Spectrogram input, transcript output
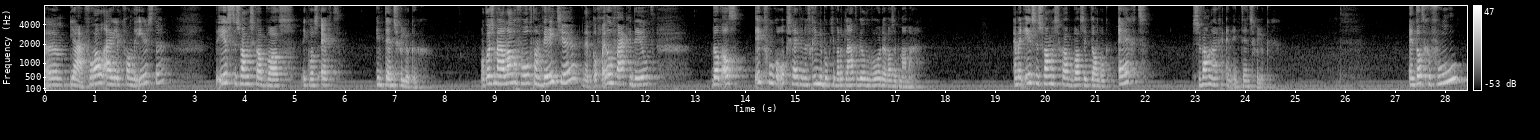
Um, ja, vooral eigenlijk van de eerste. De eerste zwangerschap was, ik was echt intens gelukkig. Want als je mij al langer volgt, dan weet je, dat heb ik al heel vaak gedeeld, dat als ik vroeger opschreef in een vriendenboekje wat ik later wilde worden, was het mama. En mijn eerste zwangerschap was ik dan ook echt zwanger en intens gelukkig. En dat gevoel,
